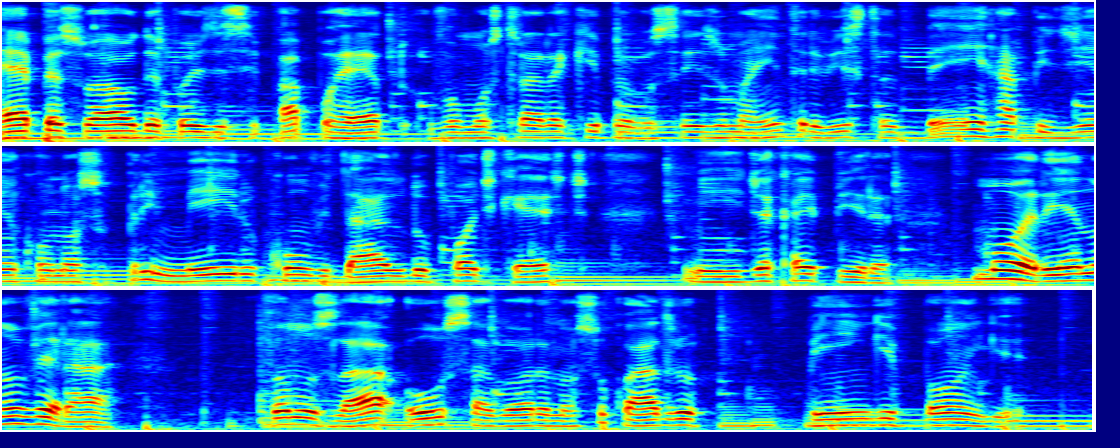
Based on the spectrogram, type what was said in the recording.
É pessoal, depois desse papo reto, vou mostrar aqui para vocês uma entrevista bem rapidinha com o nosso primeiro convidado do podcast Mídia Caipira, Moreno Verá. Vamos lá, ouça agora o nosso quadro Ping Pong.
